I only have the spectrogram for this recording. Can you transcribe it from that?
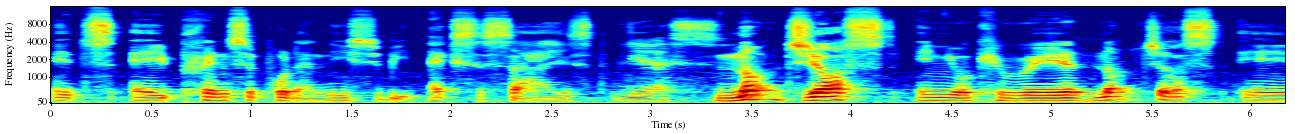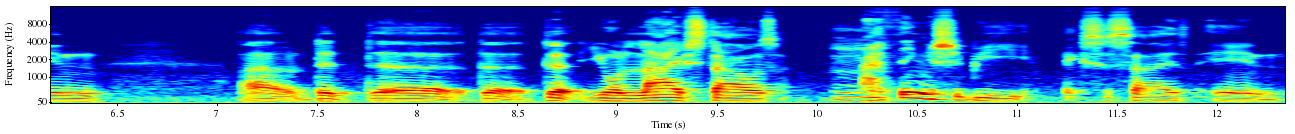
it's a principle that needs to be exercised Yes. not just in your career, not just in uh, the, the, the the your lifestyles. Mm. I think it should be exercised in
